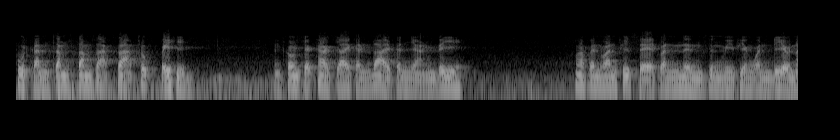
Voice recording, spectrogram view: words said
พูดกันซ้ำๆซากๆทุกปี คงจะเข้าใจกันได้เป็นอย่างดี ว่าเป็นวันพิเศษวันหนึ่ง ซึ่งมีเพียงวันเดียวใน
